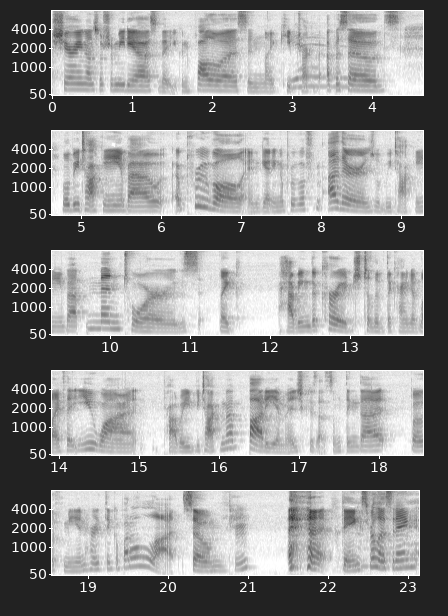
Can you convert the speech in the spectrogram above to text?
sharing on social media so that you can follow us and like keep track of episodes. We'll be talking about approval and getting approval from others. We'll be talking about mentors, like having the courage to live the kind of life that you want. Probably be talking about body image because that's something that both me and her think about a lot. So Mm-hmm. thanks for listening.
